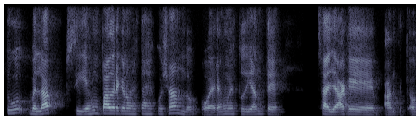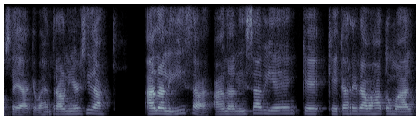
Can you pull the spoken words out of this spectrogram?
tú, ¿verdad? Si es un padre que nos estás escuchando o eres un estudiante, o sea, ya que, o sea, que vas a entrar a la universidad, analiza, analiza bien qué, qué carrera vas a tomar,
